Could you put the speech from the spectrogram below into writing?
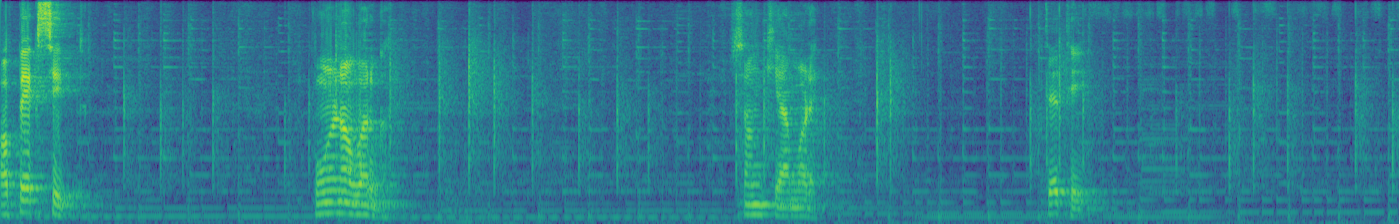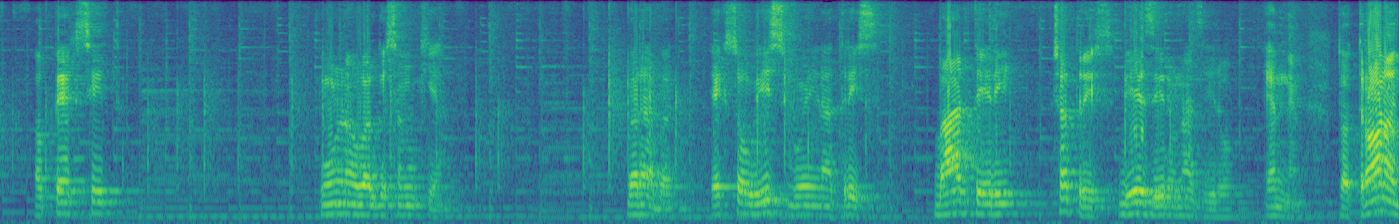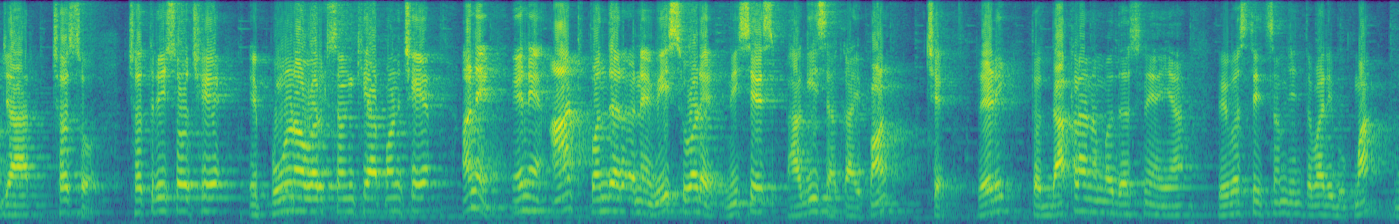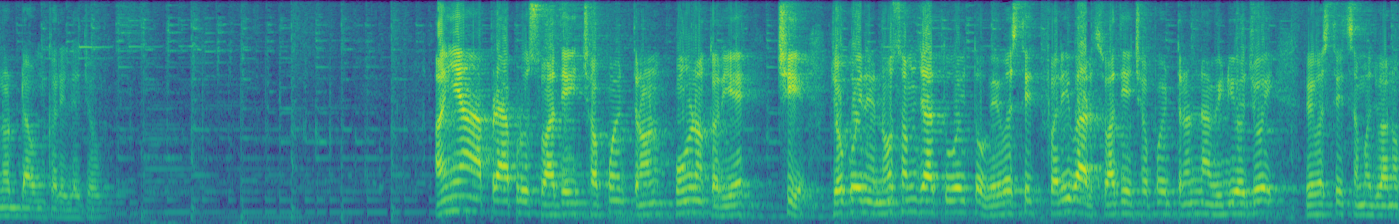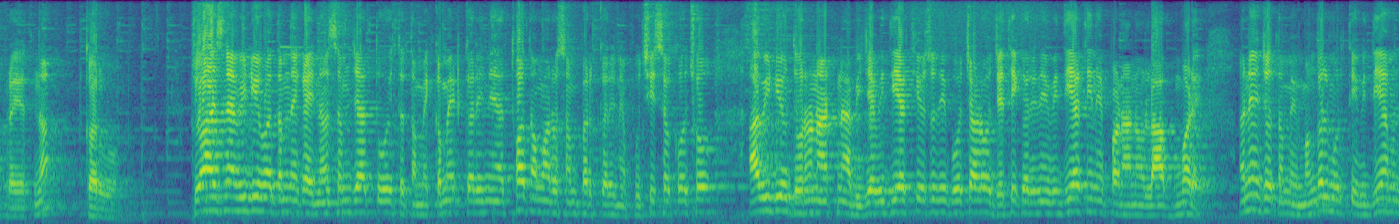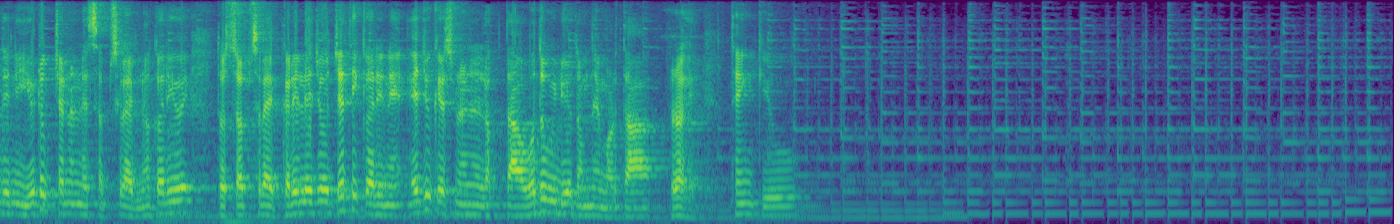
અપેક્ષિત પૂર્ણ વર્ગ સંખ્યા મળે. તેથી અપેક્ષિત પૂર્ણ વર્ગ સંખ્યા બરાબર એકસો વીસ ગુણ્યા ત્રીસ, બાર તેરી, છત્રીસ, બે ઝીરોના ઝીરો એમને તો ત્રણ હજાર છસો છત્રીસો છે, એ પૂર્ણ વર્ગ સંખ્યા પણ છે અને એને આઠ, પંદર અને વીસ વડે નિશેષ ભાગી શકાય પણ છે. રેડી તો દાખલા નંબર દસને અહીંયા વ્યવસ્થિત સમજીને તમારી બુકમાં નોટ ડાઉન કરી લેજો અહીંયા આપણે આપણું સ્વાધ્યાય છ પોઈન્ટ ત્રણ પૂર્ણ કરીએ છીએ. જો કોઈને ન સમજાતું હોય તો વ્યવસ્થિત ફરીવાર સ્વાધ્યાય છ પોઈન્ટ ત્રણના વીડિયો જોઈ વ્યવસ્થિત સમજવાનો પ્રયત્ન કરવો. જો આજના વિડીયોમાં તમને કંઈ ન સમજાતું હોય તો તમે કમેન્ટ કરીને અથવા તમારો સંપર્ક કરીને પૂછી શકો છો. આ વીડિયો ધોરણ આઠના બીજા વિદ્યાર્થીઓ સુધી પહોંચાડો, જેથી કરીને વિદ્યાર્થીને પણ આનો લાભ મળે. અને જો તમે મંગલમૂર્તિ વિદ્યા મંદિરની યુટ્યુબ ચેનલને સબસ્ક્રાઇબ ન કરી હોય, તો સબસ્ક્રાઇબ કરી લેજો, જેથી કરીને એજ્યુકેશનને લગતા વધુ વીડિયો તમને મળતા રહે. Thank you.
